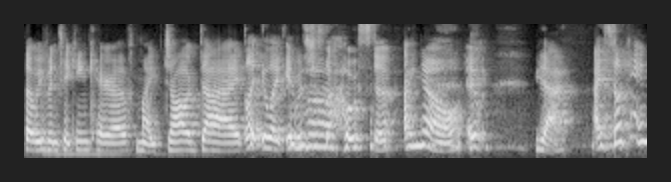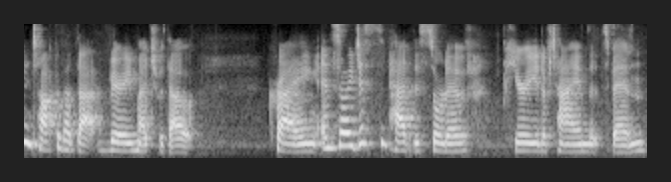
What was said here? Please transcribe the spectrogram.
that we've been taking care of. My dog died. Like like it was just a host of I know. It, yeah. I still can't even talk about that very much without crying. And so I just have had this sort of period of time that's been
